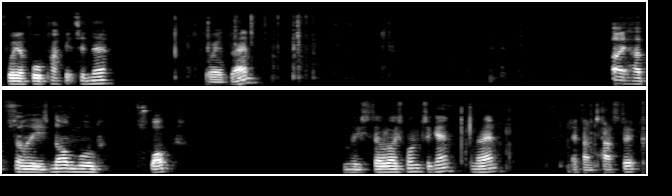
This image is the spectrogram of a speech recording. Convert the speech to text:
three or four packets in there. So I have them. I have some of these non-woven swabs. Some of these sterilised ones again, some of them. They're fantastic.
